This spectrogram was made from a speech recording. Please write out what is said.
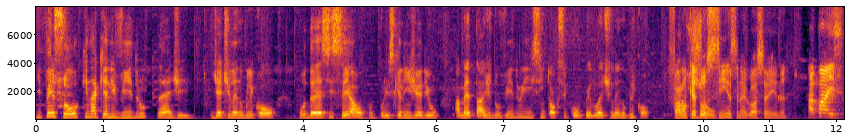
e pensou que naquele vidro né, de, de etileno glicol pudesse ser álcool. Por isso que ele ingeriu a metade do vidro e se intoxicou pelo etileno glicol. Falam que é Show. docinho esse negócio aí, né? Rapaz,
